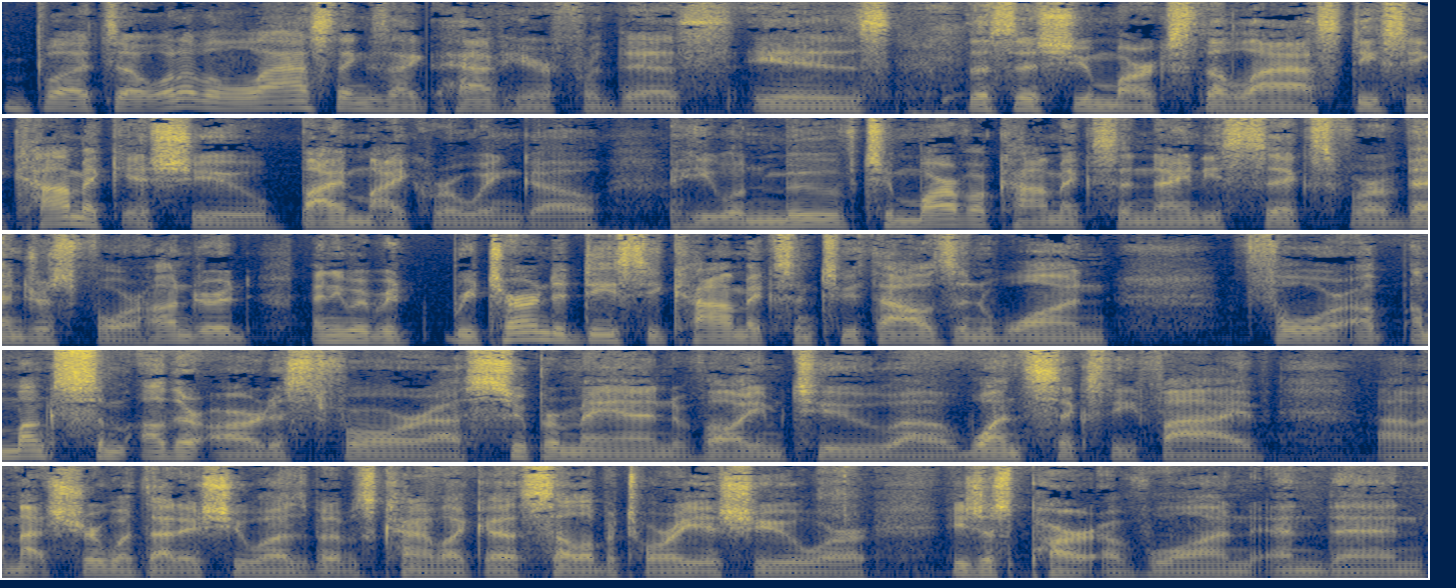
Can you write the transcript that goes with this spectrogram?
But uh, one of the last things I have here for this is this issue marks the last DC comic issue by Mike Wieringo. He would move to Marvel Comics in 96 for Avengers 400, and he would re- return to DC Comics in 2001 for, uh, amongst some other artists, for uh, Superman Volume 2, uh, 165. Um, I'm not sure what that issue was, but it was kind of like a celebratory issue, or he's just part of one, and then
